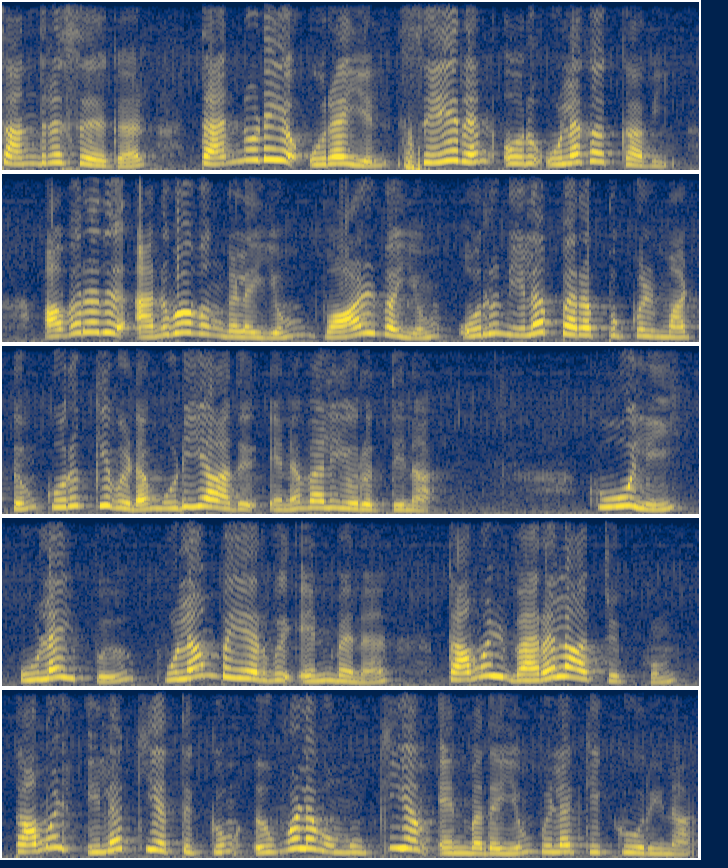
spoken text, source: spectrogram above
சந்திரசேகர் தன்னுடைய உரையில் சேரன் ஒரு உலகக்கவி கவி. அவரது அனுபவங்களையும் வாழ்வையும் ஒரு நிலப்பரப்புக்குள் மட்டும் குறுக்கிவிட முடியாது என வலியுறுத்தினார். கூலி உழைப்பு புலம்பெயர்வு என்பன தமிழ் வரலாற்றுக்கும் தமிழ் இலக்கியத்துக்கும் எவ்வளவு முக்கியம் என்பதையும் விளக்கி கூறினார்.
